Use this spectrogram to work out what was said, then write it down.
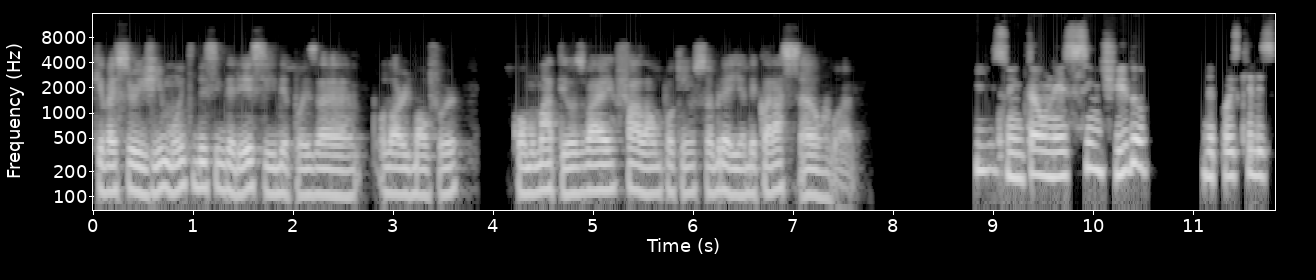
que vai surgir muito desse interesse e depois é, o Lord Balfour como o Matheus vai falar um pouquinho sobre aí a declaração agora. Isso, então nesse sentido, depois que eles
